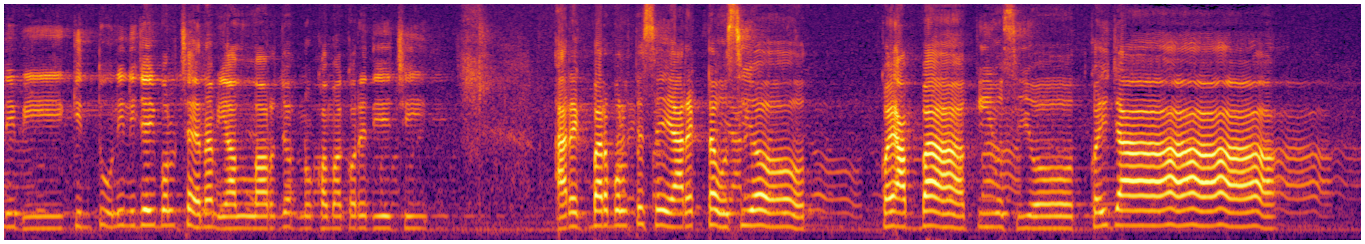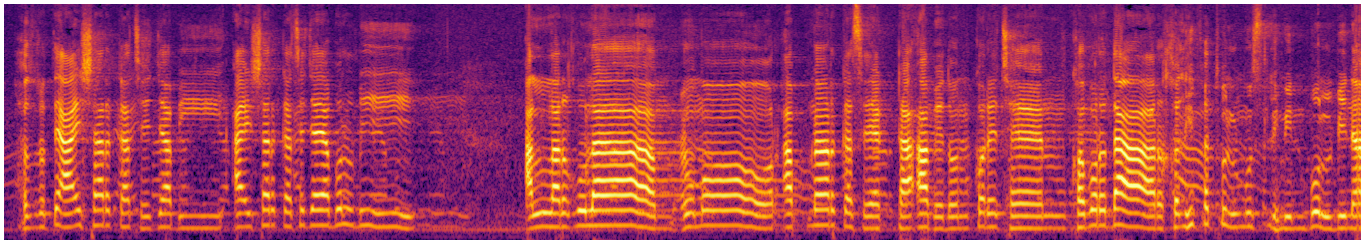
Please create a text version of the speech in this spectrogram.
নিবি। কিন্তু উনি নিজেই বলছেন, আমি আল্লাহর জন্য ক্ষমা করে দিয়েছি। আরেকবার বলতেছে, আরেকটা ওসিয়ত। কয়, আব্বা, কি ওসিয়ত? কই যা। হজরতে আয়সার কাছে যাবি আয়সার কাছে যায়া বলবি, আল্লাহর গোলাম উমর আপনার কাছে একটা আবেদন করেছেন। খবরদার খলিফাতুল মুসলিমিন বলবি না।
